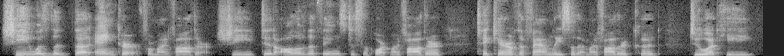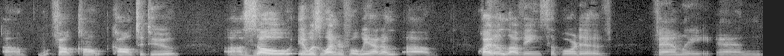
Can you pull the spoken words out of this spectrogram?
she was the the anchor for my father. She did all of the things to support my father, take care of the family, so that my father could do what he um, felt called called to do. Uh, mm-hmm. So it was wonderful. We had a um, quite a loving, supportive family, and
